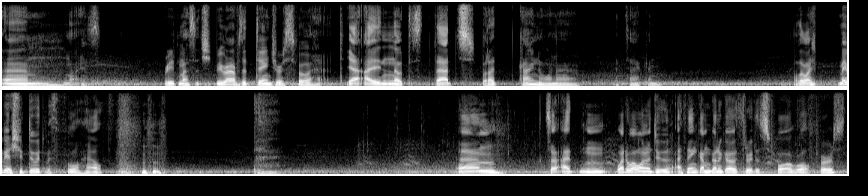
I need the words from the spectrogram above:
Um, nice. Read message. Beware of the dangerous foe ahead. Yeah, I noticed that, but I kind of wanna attack him. Otherwise, maybe I should do it with full health. um, so I, mm, what do I want to do? I think I'm gonna go through this fog wall first.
